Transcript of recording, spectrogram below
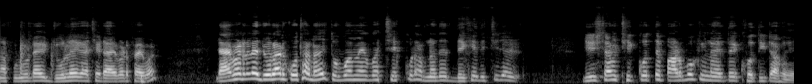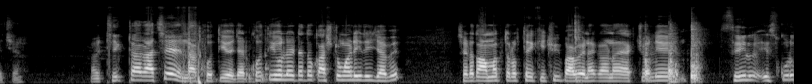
না পুরোটাই জ্বলে গেছে ড্রাইভার ফাইবার ড্রাইভারটা জ্বলার কথা নয়, তবু আমি একবার চেক করে আপনাদের দেখে দিচ্ছি যে জিনিসটা আমি ঠিক করতে পারব কি না, এতে ক্ষতিটা হয়েছে। মানে ঠিকঠাক আছে না ক্ষতি হয়েছে? আর ক্ষতি হলে এটা তো কাস্টমারেরই যাবে। সেটা তো আমার তরফ থেকে কিছুই পাবে না কারণ অ্যাকচুয়ালি সিল স্ক্রু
